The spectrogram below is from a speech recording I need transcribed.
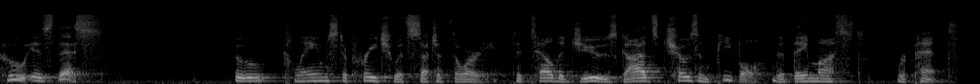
Who is this who claims to preach with such authority? to tell the Jews, God's chosen people, that they must repent.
